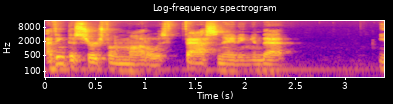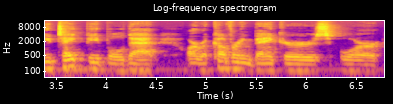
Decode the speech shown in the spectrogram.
I think the search fund model is fascinating in that you take people that are recovering bankers or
